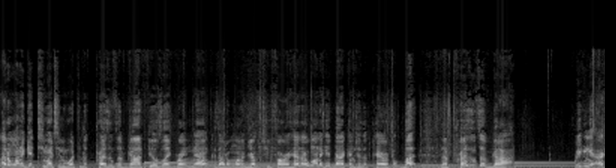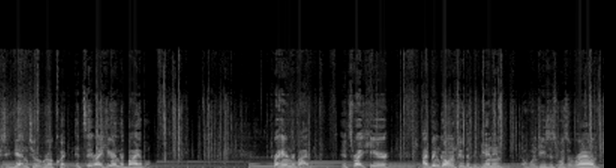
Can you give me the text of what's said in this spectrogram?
I don't want to get too much into what the presence of God feels like right now because I don't want to jump too far ahead. I want to get back into the parable. But the presence of God, we can actually get into it real quick. It's right here in the Bible. It's right here in the Bible. It's right here. I've been going through the beginning of when Jesus was around.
